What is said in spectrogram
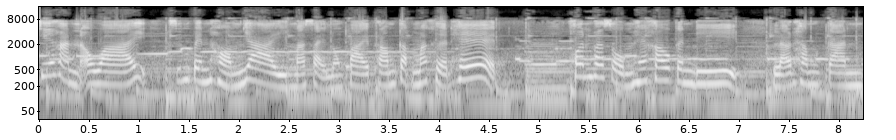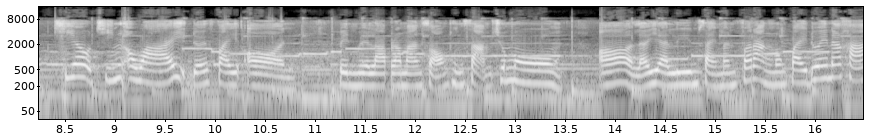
ที่หั่นเอาไว้ ซึ่งเป็นหอมใหญ่มาใส่ลงไปพร้อมกับมะเขือเทศคนผสมให้เข้ากันดี แล้วทำการเคี่ยวทิ้งเอาไว้ด้วยไฟอ่อน เป็นเวลาประมาณ 2-3 ชั่วโมงอ้อแล้วอย่าลืมใส่มันฝรั่งลงไปด้วยนะคะ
